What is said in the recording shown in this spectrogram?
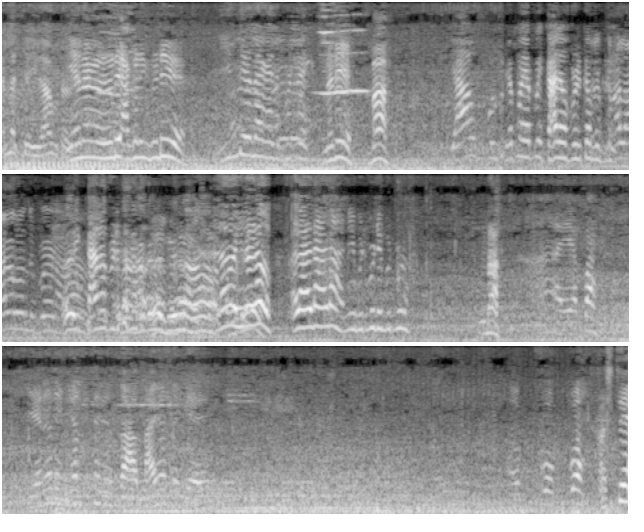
ಎಲ್ಲ ಏನಾಗಿದೆ? ನಡಿ ಆ ಕಡೆಗೆ ನಡಿ. ಇನ್ನೇನಾಗಿದೆ ಬಿಡ್ರಿ? ನಡಿ ಬಾ. ಯಾವ ಯಪ್ಪ ಯಪ್ಪ ಕಾಲ ಬಿಡ್ಕೊಬೇಕು ಕಾಲ ಬಿಡ್ಕೊಬೇಕು ಅಲ್ಲ, ಇಲ್ಲ, ಇಲ್ಲ. ಅಲ್ಲ ಅಣ್ಣ ಅಣ್ಣ ನೀ ಬಿಟ್ಬಿಡಿ ಬಿಟ್ಬಿಡು. ಬಾ. ಯಪ್ಪ. ನಾಗಂಗೆ ಅಪ್ಪಪ್ಪ. ಅಷ್ಟೇ.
